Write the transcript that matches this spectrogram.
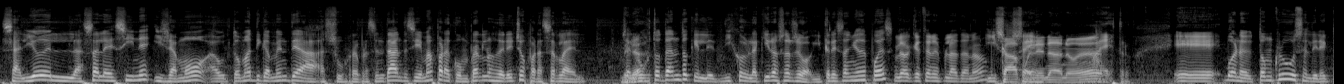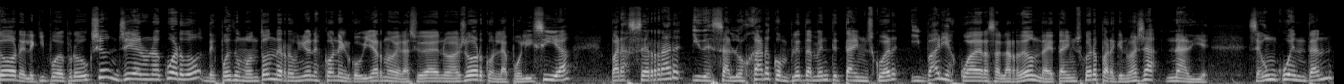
salió de la sala de cine y llamó automáticamente a sus representantes y demás para comprar los derechos para hacerla él. O sea, le gustó tanto que le dijo, la quiero hacer yo. Y tres años después, Lo que está en plata, ¿no? hizo Capo sí, el enano, ¿eh? Maestro. Eh, bueno, Tom Cruise, el director, el equipo de producción, llegan a un acuerdo después de un montón de reuniones con el gobierno de la ciudad de Nueva York, con la policía, para cerrar y desalojar completamente Times Square y varias cuadras a la redonda de Times Square para que no haya nadie. Según cuentan,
